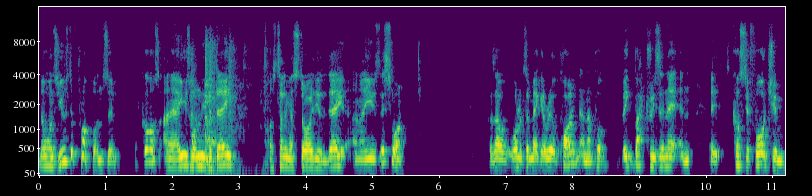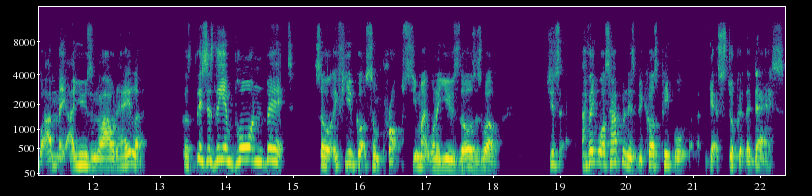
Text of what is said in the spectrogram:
no one's used a prop on Zoom." Of course, and I used one the other day. I was telling a story the other day, and I used this one because I wanted to make a real point, and I put big batteries in it, and it cost a fortune. But I make, I use a loud hailer because this is the important bit. So if you've got some props, you might want to use those as well. Just I think what's happened is because people get stuck at the desk,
